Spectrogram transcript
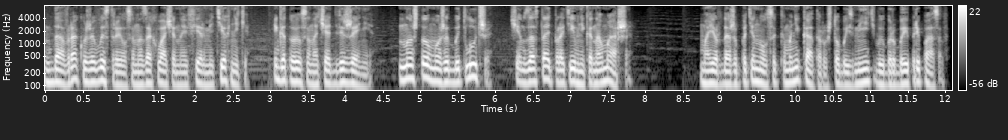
Да, враг уже выстроился на захваченной ферме техники и готовился начать движение – но что может быть лучше, чем застать противника на марше? Майор даже потянулся к коммуникатору, чтобы изменить выбор боеприпасов,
